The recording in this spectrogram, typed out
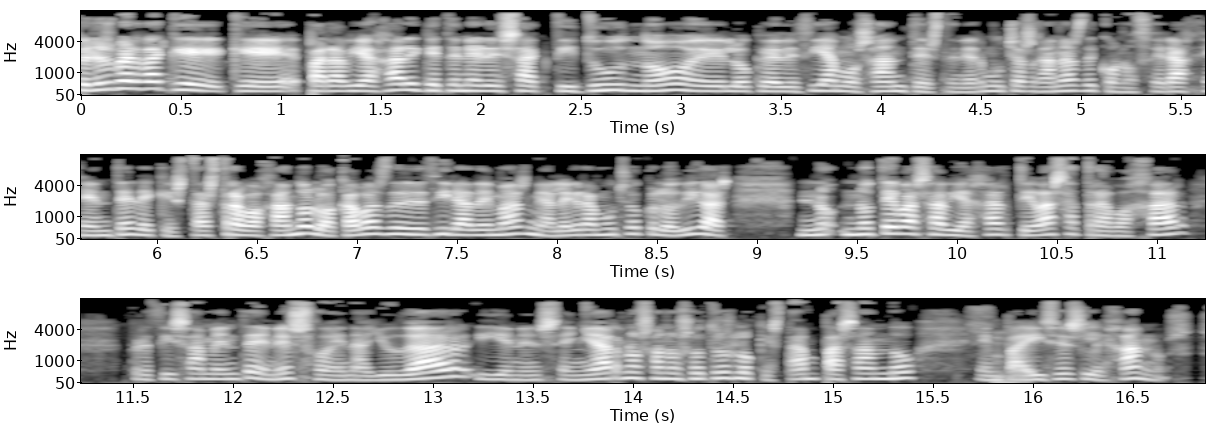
Pero es verdad que, que para viajar hay que tener esa actitud, ¿no? Eh, lo que decíamos antes, tener muchas ganas de conocer a gente, de que estás trabajando. Lo acabas de decir, además, me alegra mucho que lo digas. No, no te vas a viajar, te vas a trabajar precisamente en eso, en ayudar y en enseñarnos a nosotros lo que están pasando en países lejanos.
